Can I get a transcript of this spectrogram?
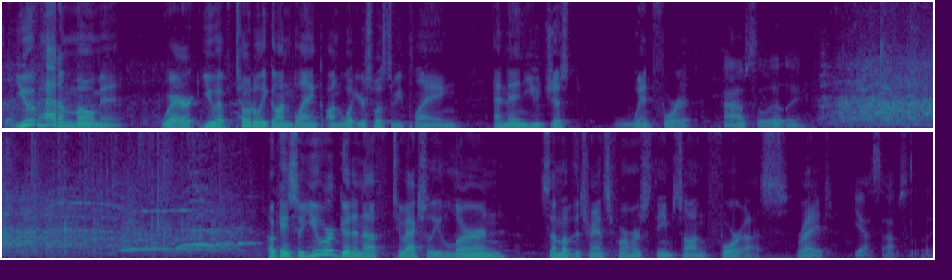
So You have had a moment where you have totally gone blank on what you're supposed to be playing, and then you just went for it. absolutely. Okay, so you were good enough to actually learn some of the Transformers theme song for us, right? Yes, absolutely.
